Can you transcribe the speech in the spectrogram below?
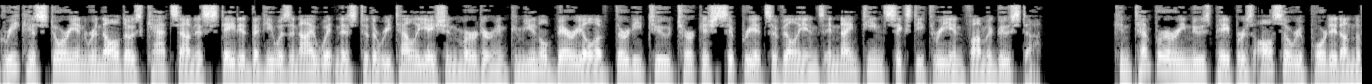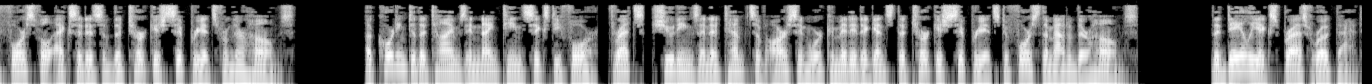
Greek historian Rolandos Katsiaounis stated that he was an eyewitness to the retaliation murder and communal burial of 32 Turkish Cypriot civilians in 1963 in Famagusta. Contemporary newspapers also reported on the forceful exodus of the Turkish Cypriots from their homes. According to The Times in 1964, threats, shootings and attempts of arson were committed against the Turkish Cypriots to force them out of their homes. The Daily Express wrote that,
